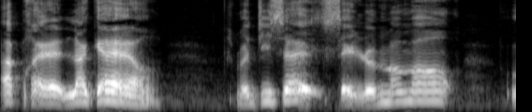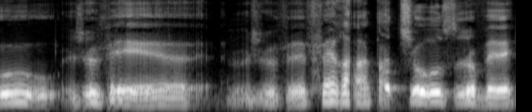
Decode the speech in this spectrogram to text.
après la guerre, je me disais, c'est le moment où je vais, euh, je vais faire un tas de choses. Je vais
